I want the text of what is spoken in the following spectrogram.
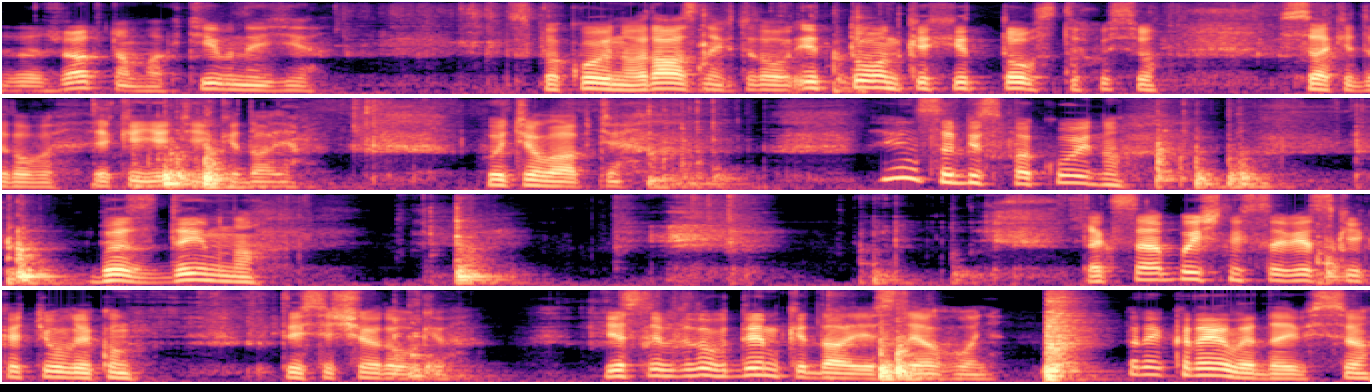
Жар там активний є. Спокійно, різних дров. І тонких, і товстих, усе. Всякі дрова, які є, ті кидаємо. Хоч лапті. Він собі спокійно, бездимно. Так це обичний совєтський котел, якому тисячу років. Якщо вдруг дим кидає, якщо огонь, прикрили, да і все.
